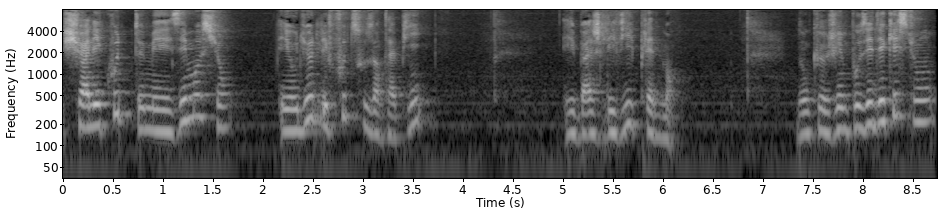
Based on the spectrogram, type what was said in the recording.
Je suis à l'écoute de mes émotions et au lieu de les foutre sous un tapis, eh ben, je les vis pleinement. Donc euh, je vais me poser des questions.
